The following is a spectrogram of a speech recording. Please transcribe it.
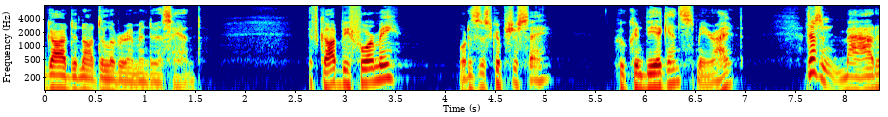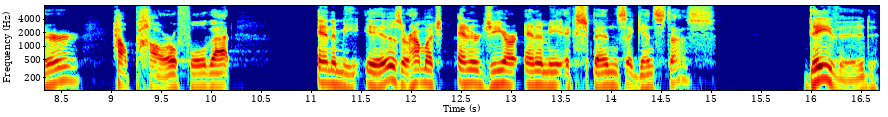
God did not deliver him into his hand. If God be for me, what does the scripture say? Who can be against me, right? It doesn't matter how powerful that enemy is or how much energy our enemy expends against us. David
